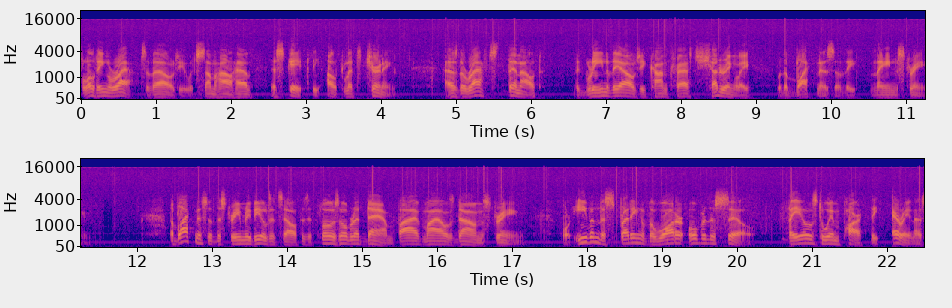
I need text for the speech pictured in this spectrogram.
floating rafts of algae which somehow have escaped the outlet's churning. As the rafts thin out, the green of the algae contrasts shudderingly with the blackness of the main stream. The blackness of the stream reveals itself as it flows over a dam five miles downstream, for even the spreading of the water over the sill fails to impart the airiness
